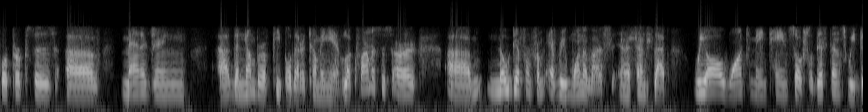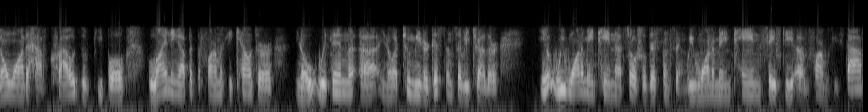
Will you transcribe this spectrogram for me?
for purposes of managing uh, the number of people that are coming in. Look, pharmacists are um, no different from every one of us in a sense that we all want to maintain social distance. We don't want to have crowds of people lining up at the pharmacy counter, you know, within uh, you know a two meter distance of each other. You know, we want to maintain that social distancing. We want to maintain safety of pharmacy staff,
